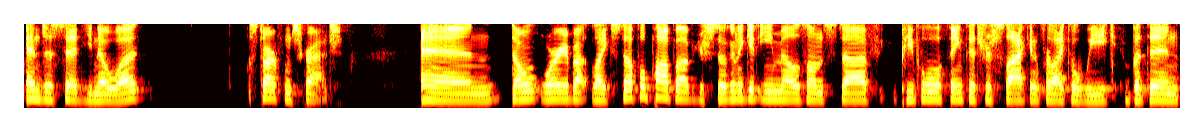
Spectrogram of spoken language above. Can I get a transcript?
and just said, you know what? Start from scratch. And don't worry about like stuff will pop up. You're still going to get emails on stuff. People will think that you're slacking for like a week, but then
